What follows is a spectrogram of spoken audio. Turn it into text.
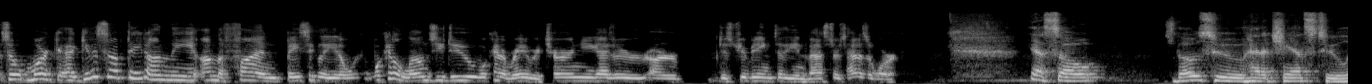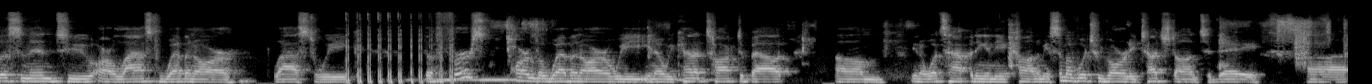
so, Mark, uh, give us an update on the on the fund. Basically, you know, what kind of loans you do, what kind of rate of return you guys are are distributing to the investors. How does it work? Yeah, so those who had a chance to listen into our last webinar last week, the first part of the webinar, we you know we kind of talked about um, you know what's happening in the economy, some of which we've already touched on today, uh,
